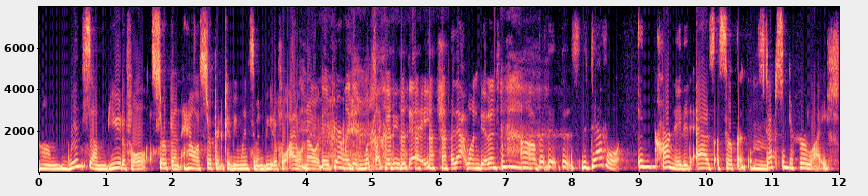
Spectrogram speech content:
um, winsome, beautiful serpent. How a serpent could be winsome and beautiful, I don't know. They apparently didn't look like they do today, or that one didn't. Uh, but the, the, the, devil, incarnated as a serpent, mm. steps into her life.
